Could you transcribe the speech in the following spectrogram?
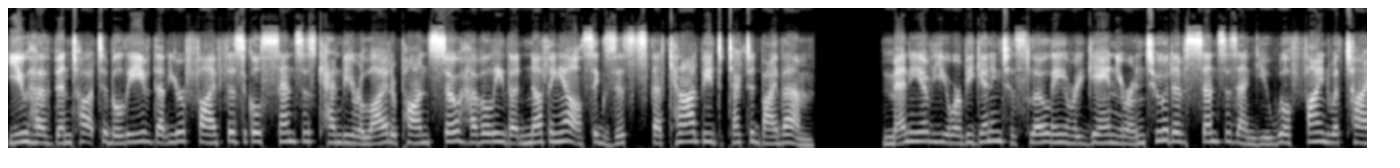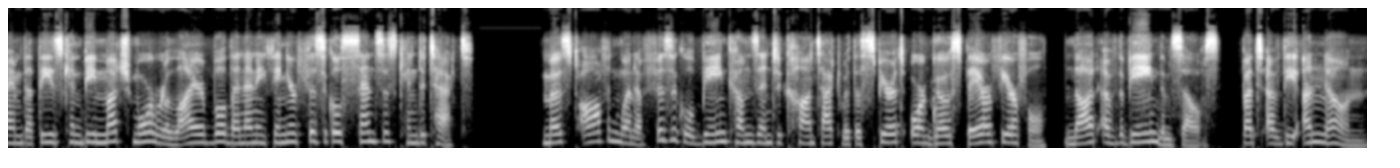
You have been taught to believe that your five physical senses can be relied upon so heavily that nothing else exists that cannot be detected by them. Many of you are beginning to slowly regain your intuitive senses and you will find with time that these can be much more reliable than anything your physical senses can detect. Most often when a physical being comes into contact with a spirit or ghost they are fearful, not of the being themselves, but of the unknown.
